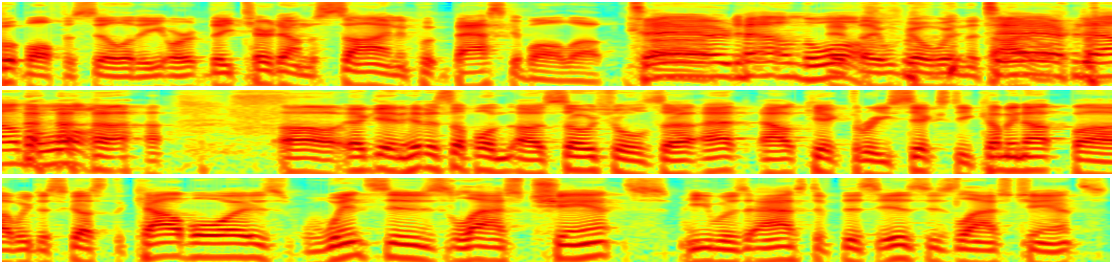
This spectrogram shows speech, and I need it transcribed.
football facility, or they tear down the sign and put basketball up. Tear Uh, down the wall. If they go win the Tear title. Tear down the wall. Uh, again, hit us up on uh, socials uh, at Outkick360. Coming up, uh, we discussed the Cowboys. Wentz's last chance. He was asked if this is his last chance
